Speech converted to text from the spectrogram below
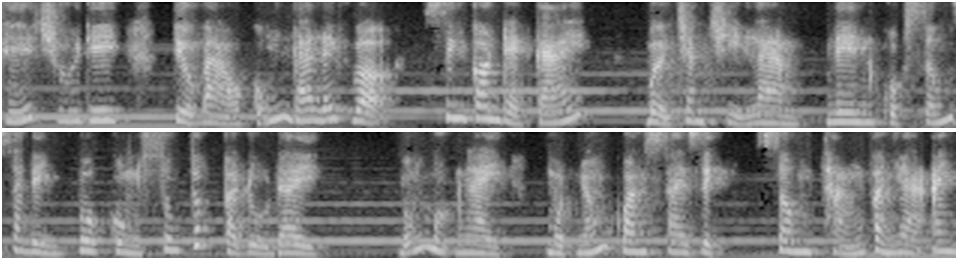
thế trôi đi, tiểu bảo cũng đã lấy vợ, sinh con đẻ cái. Bởi chăm chỉ làm nên cuộc sống gia đình vô cùng sung túc và đủ đầy. Bỗng một ngày, một nhóm quan sai dịch xông thẳng vào nhà anh.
